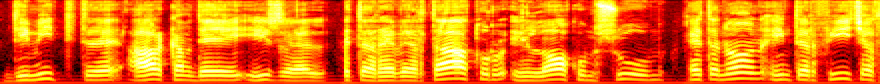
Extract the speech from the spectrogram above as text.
dimitte arcam Dei Israel, et revertatur in locum suum et non interficiat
